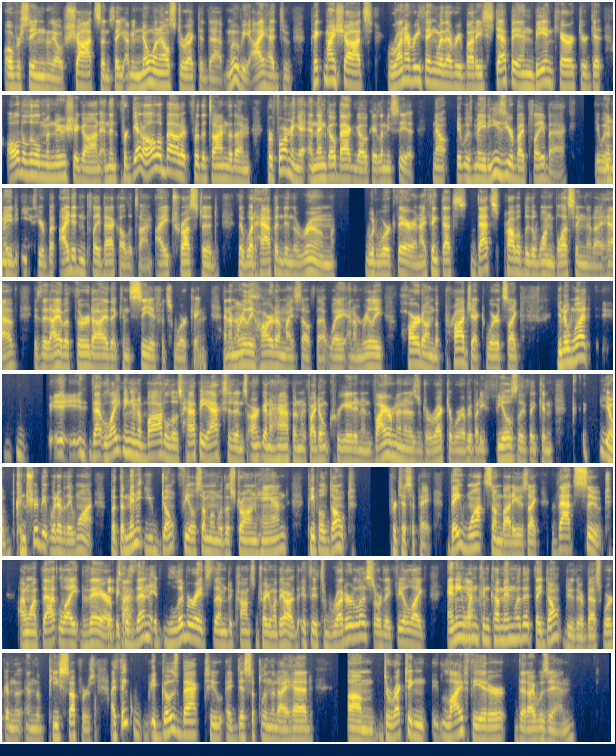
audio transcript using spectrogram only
overseeing you know shots and say i mean no one else directed that movie. I had to pick my shots run everything with everybody step in be in character get all the little minutiae gone and then forget all about it for the time that i'm performing it and then go back and go okay let me see it. Now it was made easier by playback. It was mm-hmm. made easier but i didn't play back all the time. I trusted that what happened in the room would work there and i think that's that's probably the one blessing that i have is that i have a third eye that can see if it's working and i'm nice. really hard on myself that way and i'm really hard on the project where it's like you know what it, it, that lightning in a bottle those happy accidents aren't going to happen if i don't create an environment as a director where everybody feels like they can you know contribute whatever they want but the minute you don't feel someone with a strong hand people don't participate. They want somebody who's like, that suit. I want that light there Big because time. then it liberates them to concentrate on what they are. If it's rudderless or they feel like anyone yeah. can come in with it, they don't do their best work and the and the piece suffers. I think it goes back to a discipline that I had um, directing live theater that I was in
